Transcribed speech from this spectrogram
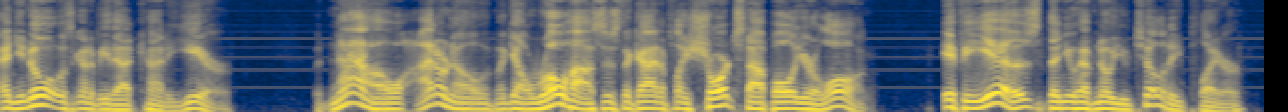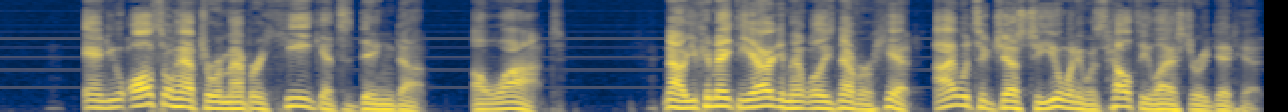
and you knew it was going to be that kind of year. But now, I don't know if Miguel Rojas is the guy to play shortstop all year long. If he is, then you have no utility player. And you also have to remember he gets dinged up a lot. Now, you can make the argument, well, he's never hit. I would suggest to you when he was healthy last year, he did hit.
